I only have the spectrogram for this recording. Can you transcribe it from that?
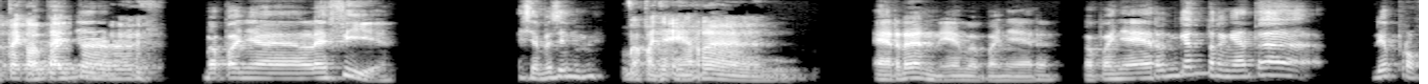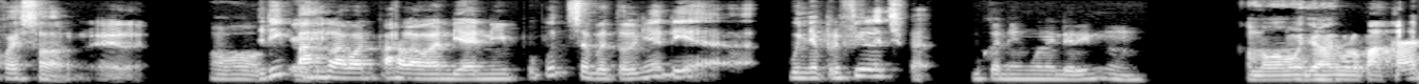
Attack on Bapaknya- Titan. Bapaknya Levi ya? Eh, siapa sih namanya? Bapaknya Eren. Eren ya, bapaknya Eren. Bapaknya Eren kan ternyata dia profesor. Oh, Jadi oke. pahlawan-pahlawan dia nipu pun sebetulnya dia punya privilege, Pak. Bukan yang mulai dari nol. Ngomong-ngomong jangan melupakan,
